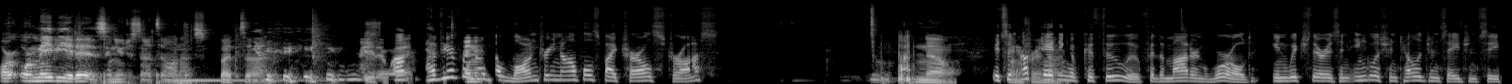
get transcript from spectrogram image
or or maybe it is, and you're just not telling us. But uh, either way, Um, have you ever And- read the Laundry novels by Charles Stross? no. It's an I'm not. updating of Cthulhu for the modern world, in which there is an English intelligence agency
